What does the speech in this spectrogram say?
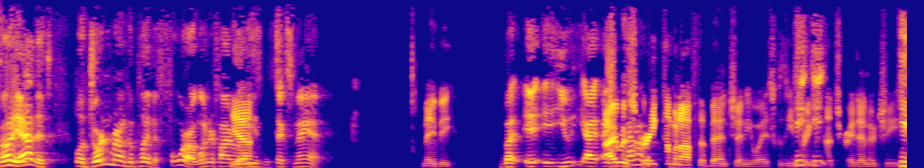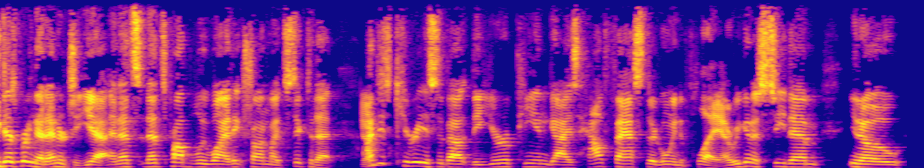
Oh yeah, that's well. Jordan Brown could play the four. I wonder if I yeah. release the six man. Maybe. But it, it, you, I, I, I was great coming off the bench, anyways, because he, he, brings he, such great energy. He does bring that energy, yeah, and that's that's probably why I think Sean might stick to that. Yeah. I'm just curious about the European guys, how fast they're going to play. Are we going to see them, you know,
